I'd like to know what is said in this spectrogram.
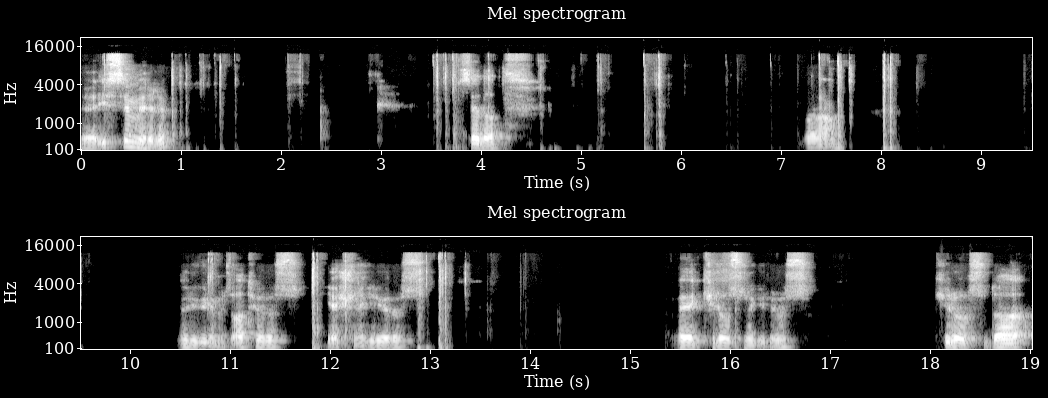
Ee, isim verelim. Sedat Baran virgülümüzü atıyoruz. Yaşını giriyoruz. Ve kilosunu giriyoruz. Kilosu da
